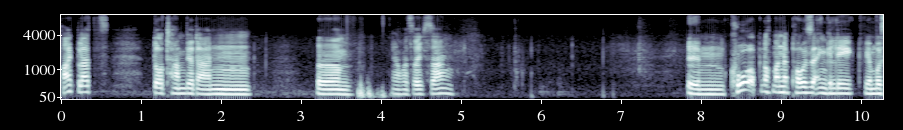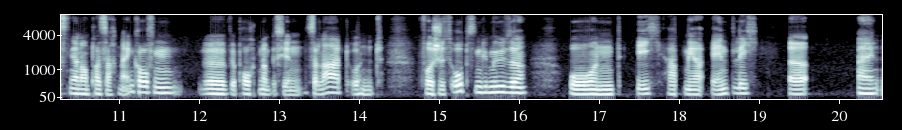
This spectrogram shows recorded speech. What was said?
Parkplatz. Dort haben wir dann, ähm, ja, was soll ich sagen, im Koop nochmal eine Pause eingelegt. Wir mussten ja noch ein paar Sachen einkaufen. Äh, wir brauchten noch ein bisschen Salat und frisches Obst und Gemüse. Und ich habe mir endlich äh, ein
